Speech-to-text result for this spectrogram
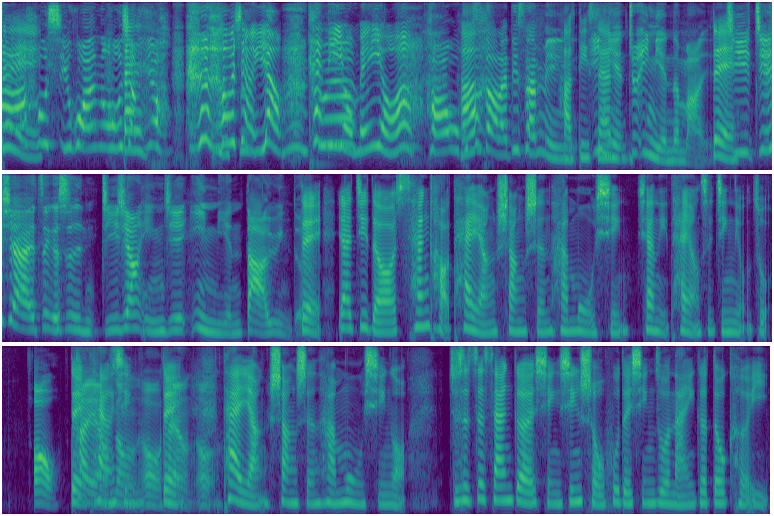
对好喜欢哦，好想要。好想要 看你有没有啊？好，我不知道，来第三名，好第三一年就一年的嘛。对接接下来这个是即将迎接一年大运的。，对，要记得哦，参考太阳上升和木星。像你太阳是金牛座，哦，对太阳星哦，太对阳哦，太阳上升和木星哦，就是这三个行星守护的星座哪一个都可以。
